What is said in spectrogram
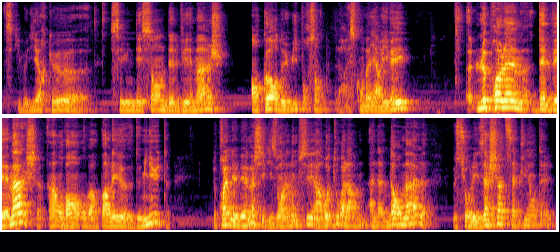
Ce qui veut dire que euh, c'est une descente d'LVMH encore de 8%. Alors est-ce qu'on va y arriver? Euh, Le problème d'LVMH, hein, on, va en, parler euh, deux minutes, le problème d'LVMH, c'est qu'ils ont annoncé un retour à la, normale euh, sur les achats de sa clientèle.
